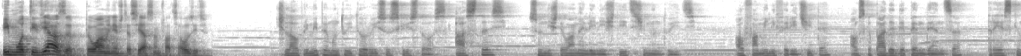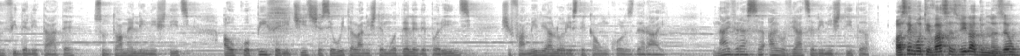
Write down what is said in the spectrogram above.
îi motivează pe oamenii ăștia să iasă în față. Auziți? Și l-au primit pe Mântuitorul Iisus Hristos. Astăzi sunt niște oameni liniștiți și mântuiți. Au familii fericite, au scăpat de dependență, trăiesc în fidelitate, sunt oameni liniștiți, au copii fericiți și se uită la niște modele de părinți și familia lor este ca un colț de rai. N-ai vrea să ai o viață liniștită? Asta e motivația să vii la Dumnezeu?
